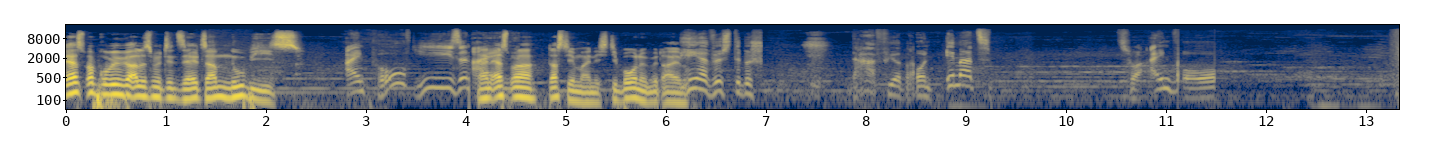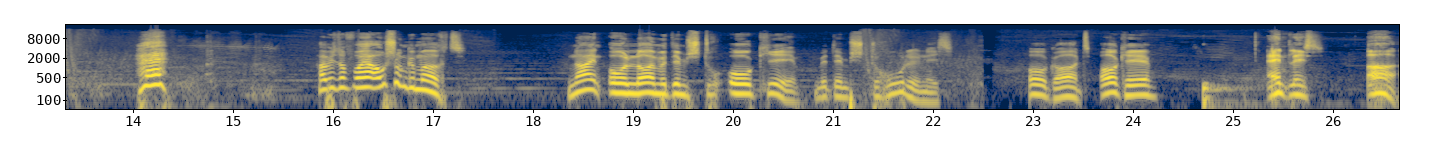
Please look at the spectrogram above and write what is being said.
Erstmal probieren wir alles mit den seltsamen Nubis. ein Prof. Diesen. Nein, erstmal das hier meine ich, die Bohne mit allem. Wer wüsste Dafür und immer zur Ein. Oh, Hä? Habe ich doch vorher auch schon gemacht. Nein, oh lol, mit dem Stru... Okay, mit dem Strudel nicht. Oh Gott, okay. Endlich. Ah,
